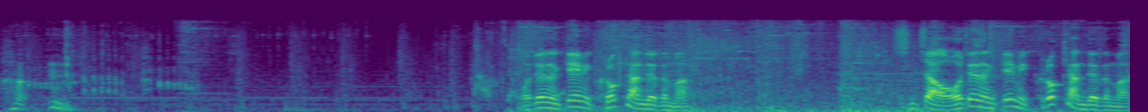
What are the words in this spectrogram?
어제는 게임이 그렇게 안 되더만 진짜 어제는 게임이 그렇게 안 되더만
